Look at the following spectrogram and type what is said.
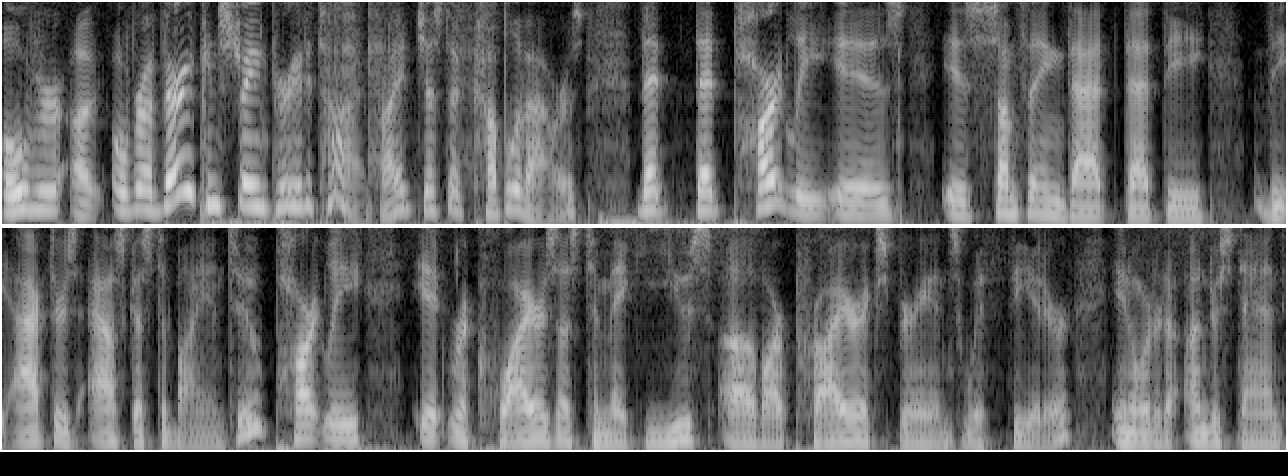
over a over a very constrained period of time, right? Just a couple of hours that that partly is is something that that the the actors ask us to buy into, partly it requires us to make use of our prior experience with theater in order to understand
